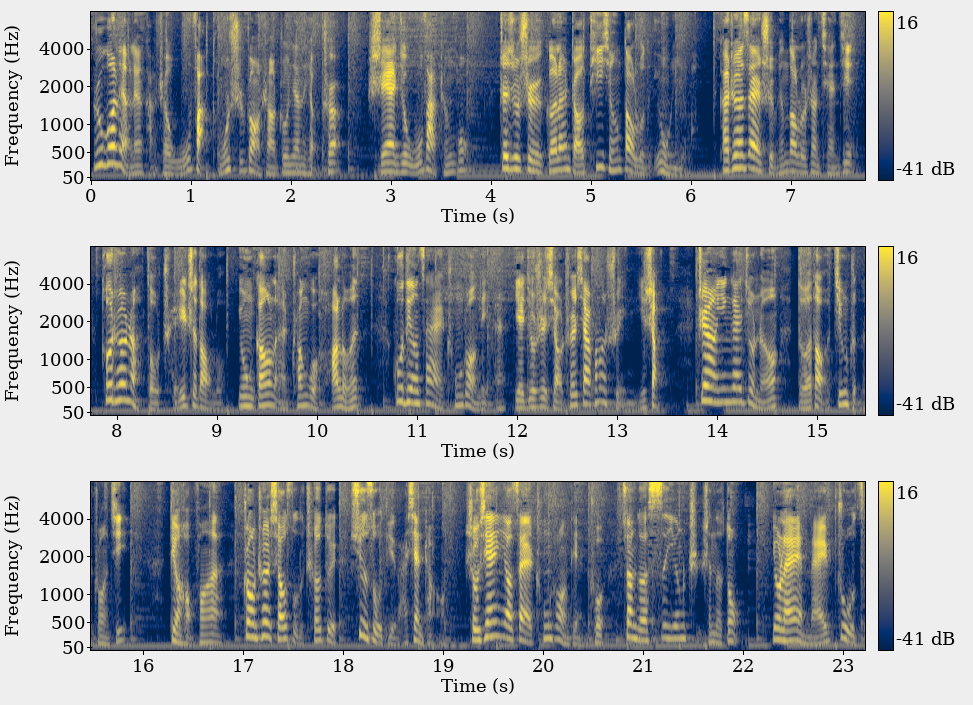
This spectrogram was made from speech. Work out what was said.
如果两辆卡车无法同时撞上中间的小车，实验就无法成功。这就是格兰找梯形道路的用意了。卡车在水平道路上前进，拖车呢走垂直道路，用钢缆穿过滑轮，固定在冲撞点，也就是小车下方的水泥上，这样应该就能得到精准的撞击。定好方案，撞车小组的车队迅速抵达现场。首先要在冲撞点处钻个四英尺深的洞，用来埋柱子、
